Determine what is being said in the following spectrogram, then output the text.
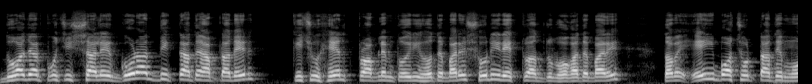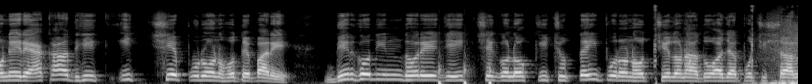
দু হাজার পঁচিশ সালের গোড়ার দিকটাতে আপনাদের কিছু হেলথ প্রবলেম তৈরি হতে পারে, শরীর একটু আদ্রু ভোগাতে পারে তবে এই বছরটাতে মনের একাধিক ইচ্ছে পূরণ হতে পারে। দীর্ঘদিন ধরে যে ইচ্ছেগুলো কিছুতেই পূরণ হচ্ছিল না দু হাজার পঁচিশ সাল।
